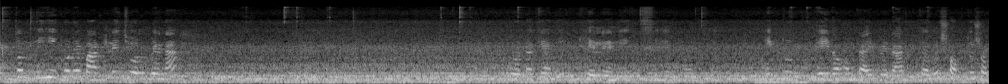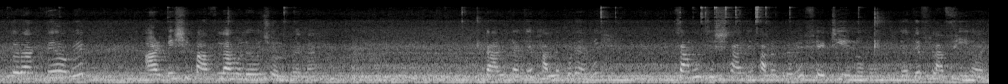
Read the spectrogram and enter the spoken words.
একদম মিহি করে বাটলে চলবে না। পুরোটাকে আমি ঢেলে নিচ্ছি এর মধ্যে। একটু এইরকম টাইপের রাখতে হবে, শক্ত শক্ত রাখতে হবে, আর বেশি পাতলা হলেও চলবে না। ডালটাকে ভালো করে আমি চামচের সাহায্যে ভালো করে ফেটিয়ে নেব, যাতে ফ্লাফি হয়।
